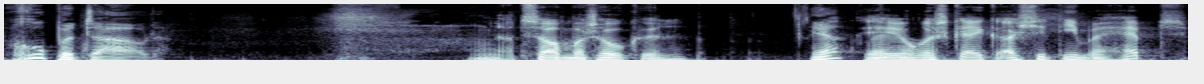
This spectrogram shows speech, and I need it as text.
groepen te houden? Nou, het zou maar zo kunnen. Ja? Ja, jongens, kijk, als je het niet meer hebt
